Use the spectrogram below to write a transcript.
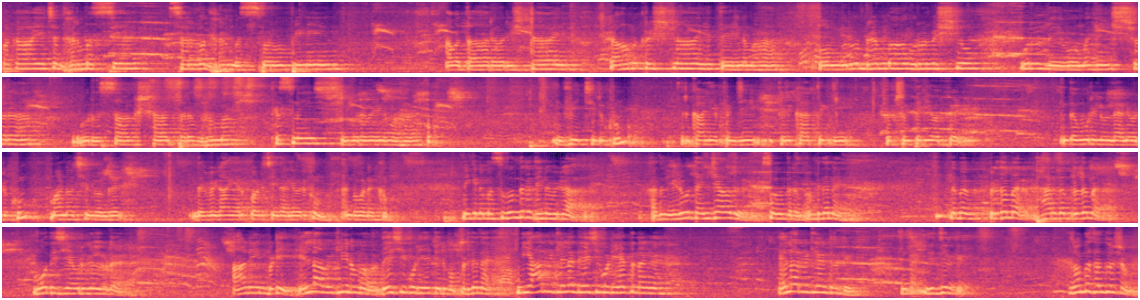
संस्थापकाय च धर्मस्य सर्वधर्मस्वरूपिणे अवतारवरिष्ठाय रामकृष्णाय ते नमः ॐ गुरुब्रह्मा गुरुर्विष्णु गुरुदेवो महेश्वरः गुरुसाक्षात् परब्रह्म तस्मै श्रीगुरवे नमः வீற்றிருக்கும் திரு காளியப்பன்ஜி திரு கார்த்திக்ஜி மற்றும் பெரியவர்கள் இந்த ஊரில் உள்ள அனைவருக்கும் மாணவ செல்வங்கள் இந்த விழா ஏற்பாடு செய்த அனைவருக்கும் அன்பு வணக்கம். இன்னைக்கு நம்ம சுதந்திர தின விழா. அது எழுபத்தஞ்சாவது சுதந்திரம் அப்படிதானே? நம்ம பிரதமர் பாரத பிரதமர் மோதிஜி அவர்களோட ஆணையின்படி எல்லா வீட்லேயும் நம்ம தேசிய கொடி ஏற்றிருக்கோம் அப்படிதானே? இங்கே யார் வீட்ல எல்லாம் தேசிய கொடி ஏற்றுனாங்க எல்லார் வீட்லேயும் இருக்கு இருக்கு. ரொம்ப சந்தோஷம்.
